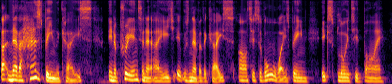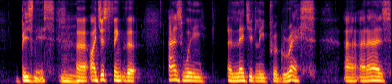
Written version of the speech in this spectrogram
that never has been the case, in a pre internet age, it was never the case. Artists have always been exploited by business. Mm. Uh, I just think that as we allegedly progress uh, and as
